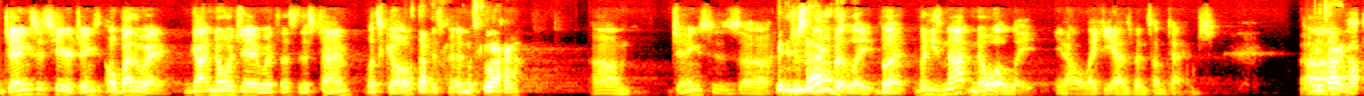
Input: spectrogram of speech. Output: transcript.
Jennings is here. Jennings. Oh, by the way, got Noah J with us this time. Let's go. what's been What's going on? um, Jennings is uh, just a little bit late, but but he's not Noah late. You know, like he has been sometimes. What are you Uh, talking about?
